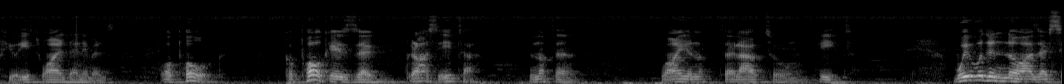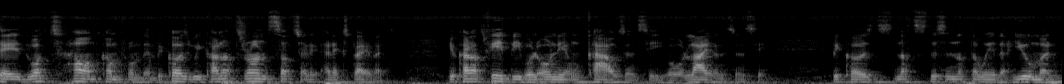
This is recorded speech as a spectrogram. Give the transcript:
if you eat wild animals? Or pork? pork is a grass eater. Not a, why you're not allowed to eat? We wouldn't know, as I said, what harm come from them because we cannot run such an, experiment. You cannot feed people only on cows and see or lions and see because not, this is not the way the human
